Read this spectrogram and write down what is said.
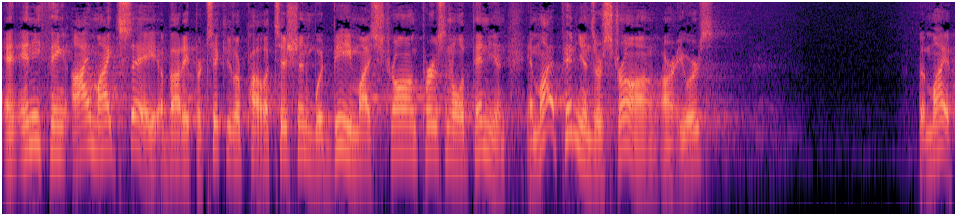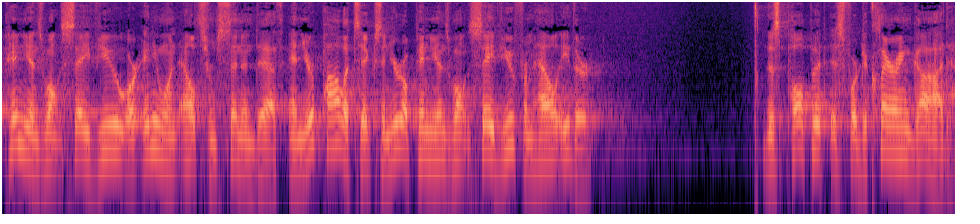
and anything I might say about a particular politician would be my strong personal opinion. And my opinions are strong, aren't yours? But my opinions won't save you or anyone else from sin and death, and your politics and your opinions won't save you from hell either. This pulpit is for declaring God,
